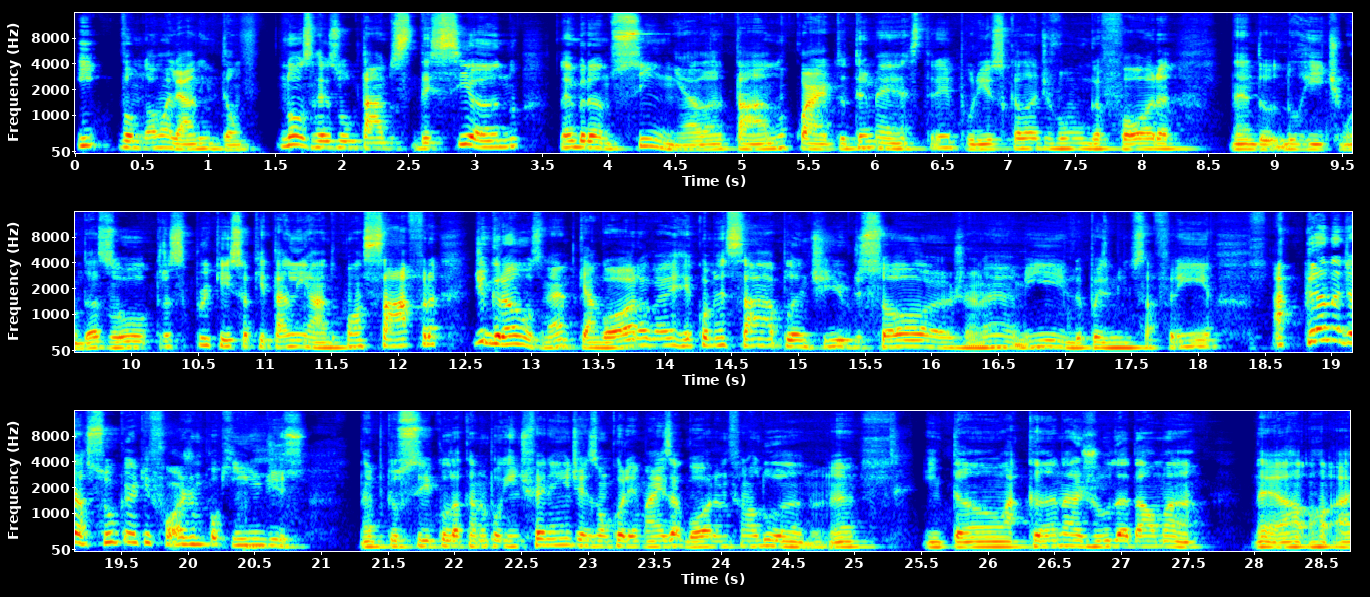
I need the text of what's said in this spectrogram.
E vamos dar uma olhada então nos resultados desse ano. Lembrando, sim, ela está no quarto trimestre, por isso que ela divulga fora né, do, do, ritmo das outras, porque isso aqui está alinhado com a safra de grãos, né? Porque agora vai recomeçar plantio de soja, né, milho, depois milho de safrinha. A cana de açúcar que foge um pouquinho disso, né? Porque o ciclo da cana é um pouquinho diferente, eles vão colher mais agora no final do ano, né? Então a cana ajuda a dar uma, né, a, a,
